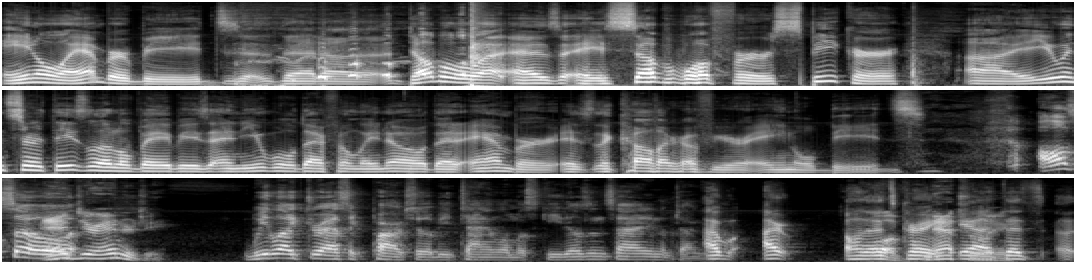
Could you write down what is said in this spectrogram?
anal amber beads that uh, double as a subwoofer speaker. Uh, you insert these little babies, and you will definitely know that amber is the color of your anal beads. Also, and your energy. we like Jurassic Park, so there'll be tiny little mosquitoes inside, and I'm talking. I, I oh, that's great. Yeah, that's uh,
